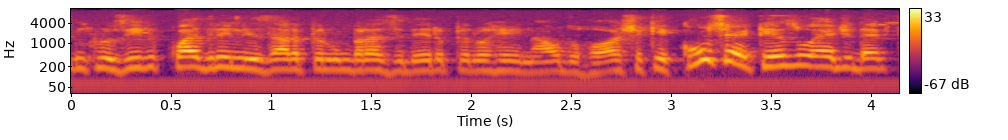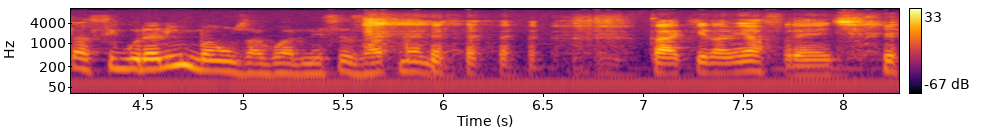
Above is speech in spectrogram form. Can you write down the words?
inclusive quadrinizado por um brasileiro, pelo Reinaldo Rocha, que com certeza o Ed deve estar segurando em mãos agora, nesse exato momento. tá aqui na minha frente.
